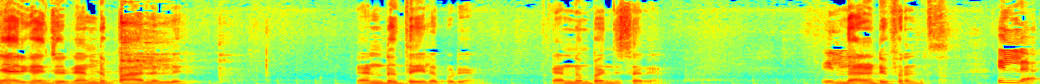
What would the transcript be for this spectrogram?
ഞാൻ ഒരു കാര്യം ചോദിച്ചു രണ്ട് പാലല്ലേ? രണ്ടും തേയിലപ്പൊടിയാണ്. രണ്ടും പഞ്ചസാരയാണ്. എന്താണ് ഡിഫറൻസ് ഇല്ല.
